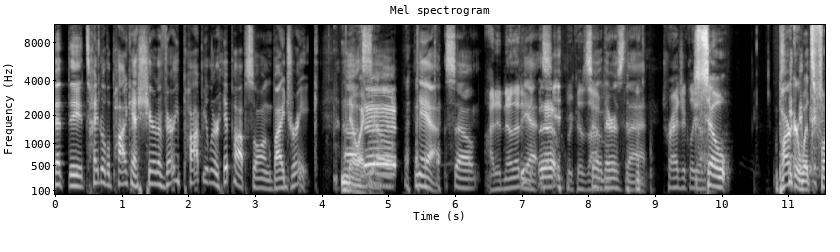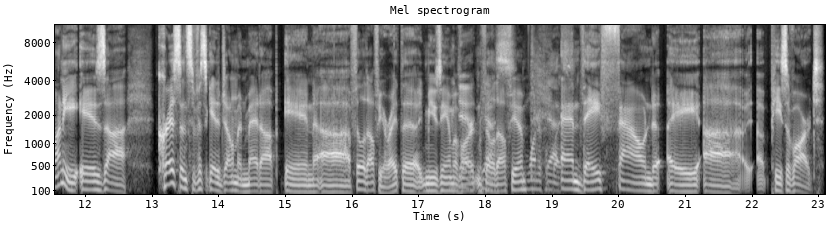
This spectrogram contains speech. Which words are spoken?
that the title of the podcast shared a very popular hip hop song by Drake. No Uh, idea. Uh, Yeah, so I didn't know that Yeah. either. Yeah. Because so I'm there's that. tragically So, Parker, what's funny is uh, Chris and Sophisticated Gentleman met up in uh, Philadelphia, right? The Museum of did, Art in yes. Philadelphia. Wonderful Yes. place. and they found a, uh, a piece of art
